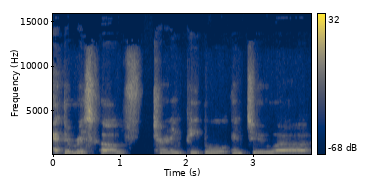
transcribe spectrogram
at the risk of turning people into uh,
